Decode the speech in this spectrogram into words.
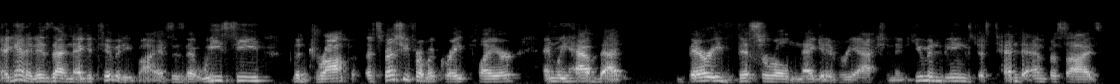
again, it is that negativity bias is that we see the drop, especially from a great player, and we have that very visceral negative reaction. And human beings just tend to emphasize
